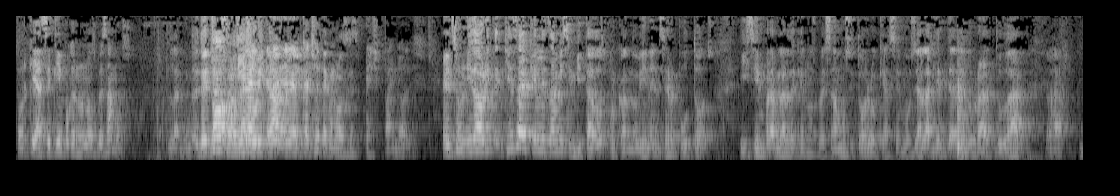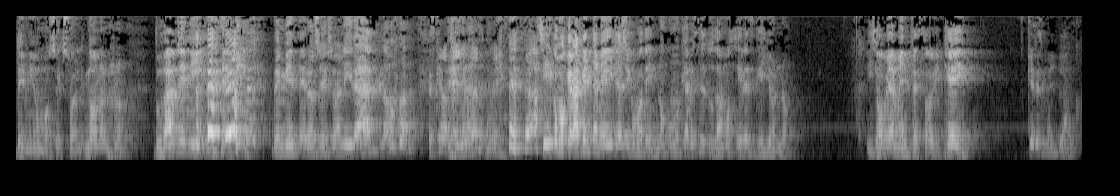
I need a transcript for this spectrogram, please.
Porque hace tiempo que no nos besamos. De hecho, No, el sonido o sea, ahorita... En, el cachete, como los es- españoles. El sonido ahorita, ¿quién sabe qué les da a mis invitados por cuando vienen ser putos y siempre hablar de que nos besamos y todo lo que hacemos? Ya la gente ha de durar, dudar Ajá. de mi homosexualidad. No, no, no, no. Dudar de mi, de, mi heterosexualidad, ¿no? Es que no te ayudas, güey. Sí, como que la gente me dice así como de, no, como que a veces dudamos si eres gay o no. Y obviamente soy gay. Es que eres muy blanco.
